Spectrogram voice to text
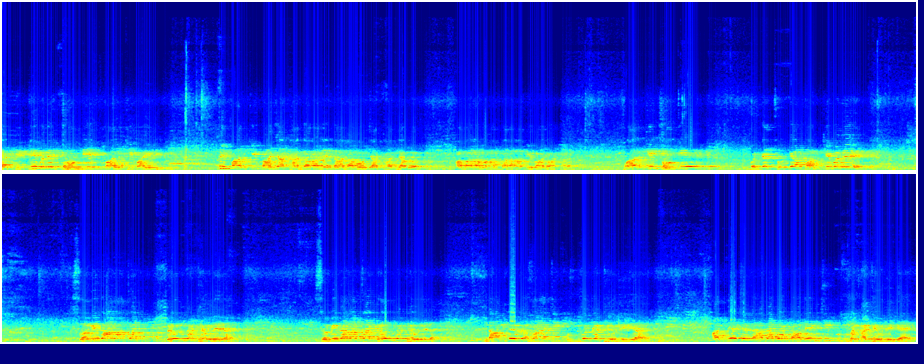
या दिंडीमध्ये छोटी एक पालखी पाहिली. ती पालखी माझ्या खांद्यावर आणि दादाभाऊच्या खांद्यावर आम्हाला वाहताना अभिमान वाटला. पालखी छोटी आहे. पण त्या छोट्या पालखीमध्ये संविधानाचा ग्रंथ ठेवलेला आहे. संविधानाचा ग्रंथ ठेवलेला आहे. नामदेव रसाळाची पुस्तकं ठेवलेली आहे अध्यक्ष दादाभाऊ गावडेंची पुस्तकं ठेवलेली आहेत.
